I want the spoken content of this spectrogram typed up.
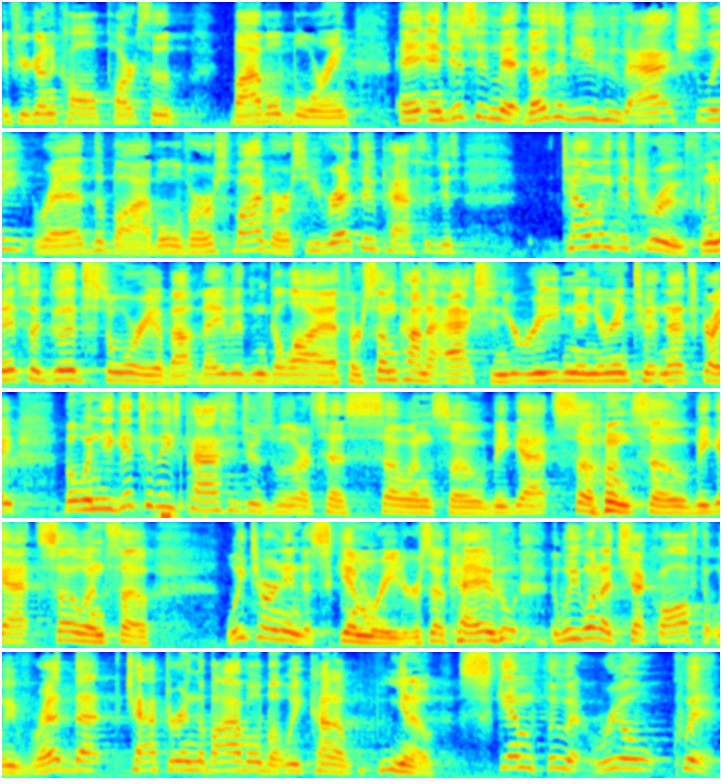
if you're going to call parts of the Bible boring. And, and just admit, those of you who've actually read the Bible verse by verse, you've read through passages, tell me the truth when it's a good story about David and Goliath or some kind of action you're reading and you're into it and that's great. But when you get to these passages where it says so and so begat so and so begat so and so, we turn into skim readers, okay? We want to check off that we've read that chapter in the Bible, but we kind of, you know, skim through it real quick.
